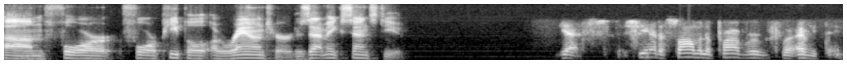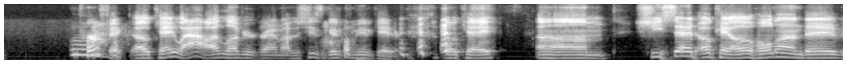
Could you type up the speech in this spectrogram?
um, for for people around her. Does that make sense to you? Yes, she had a psalm and a proverb for everything. Perfect. Okay. Wow. I love your grandmother. She's a good communicator. Okay. Um, she said, okay, oh, hold on, Dave.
